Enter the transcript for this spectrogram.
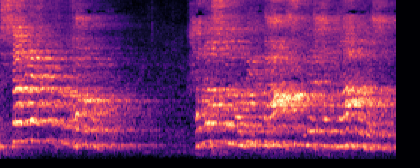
ইসলামের একমাত্র ধর্ম। সমস্ত নবীর নাম শুনলে সম্মান প্রদর্শন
